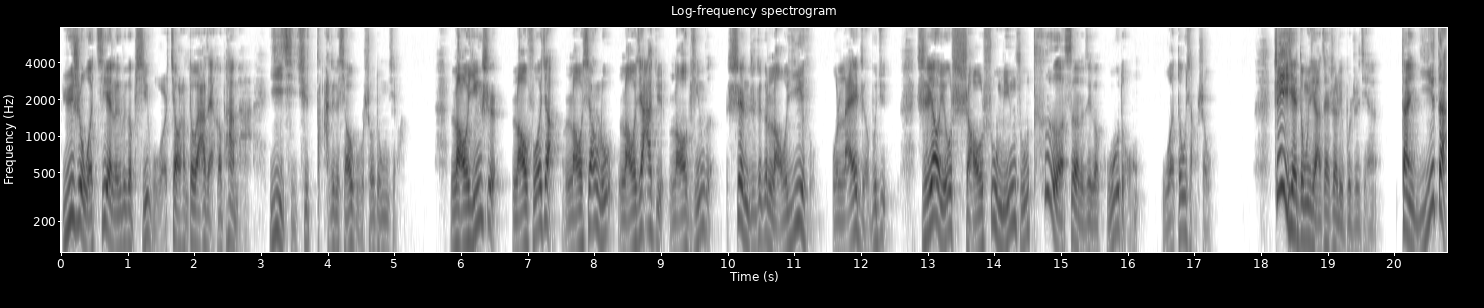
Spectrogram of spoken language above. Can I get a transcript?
于是我借了这个皮鼓，叫上豆芽仔和盼盼一起去打这个小鼓收东西了。老银饰、老佛像、老香炉、老家具、老瓶子，甚至这个老衣服，我来者不拒。只要有少数民族特色的这个古董，我都想收。这些东西啊，在这里不值钱，但一旦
